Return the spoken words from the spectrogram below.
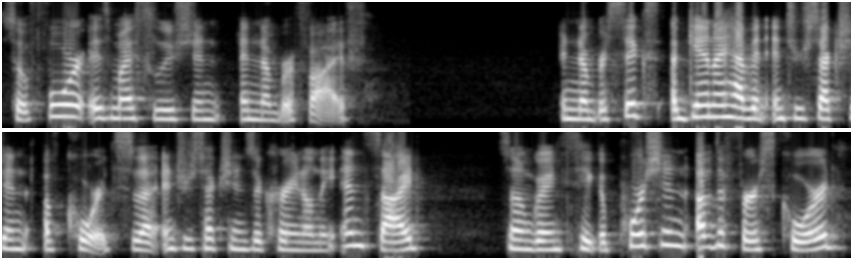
So 4 is my solution in number 5. In number 6, again I have an intersection of chords, so that intersection is occurring on the inside, so I'm going to take a portion of the first chord,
